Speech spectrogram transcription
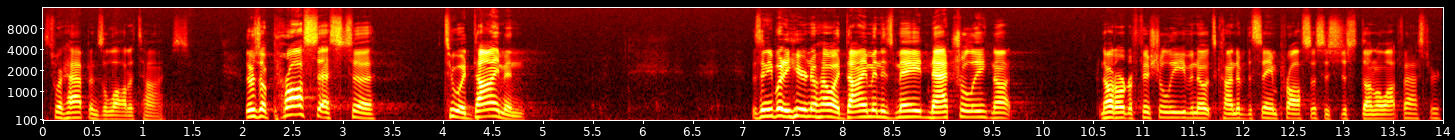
That's what happens a lot of times. There's a process to, to a diamond. Does anybody here know how a diamond is made naturally, not, not artificially, even though it's kind of the same process? It's just done a lot faster.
